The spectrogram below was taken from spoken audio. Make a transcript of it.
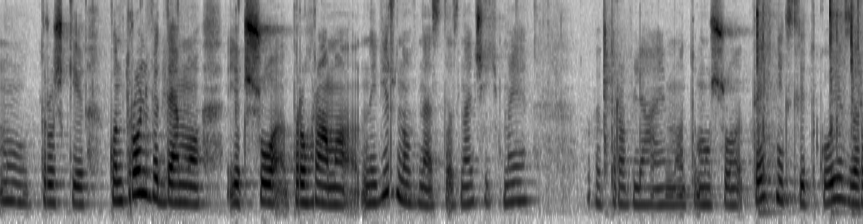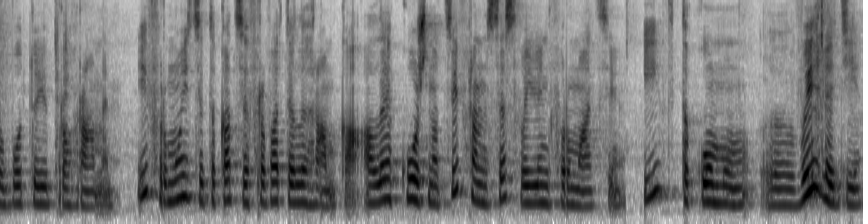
ну, трошки контроль ведемо. Якщо програма невірно внесла, значить ми виправляємо, тому що технік слідкує за роботою програми. І формується така цифрова телеграмка, але кожна цифра несе свою інформацію. І в такому е, вигляді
